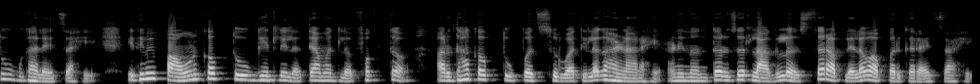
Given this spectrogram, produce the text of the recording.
तूप घालायचं आहे. इथे मी पाऊण कप तूप घेतलेलं त्यामधलं फक्त अर्धा कप तूपच सुरुवातीला घालणार आहे आणि नंतर जर लागलंच तर आपल्याला वापर करायचा आहे.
